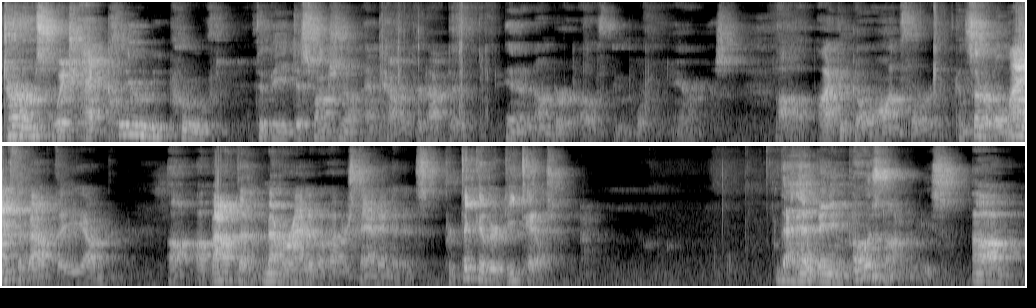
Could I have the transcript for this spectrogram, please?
terms which had clearly proved to be dysfunctional and counterproductive in a number of important areas. Uh, I could go on for considerable length about the um, uh, about the memorandum of understanding and its particular details that had been imposed on Greece. Um,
